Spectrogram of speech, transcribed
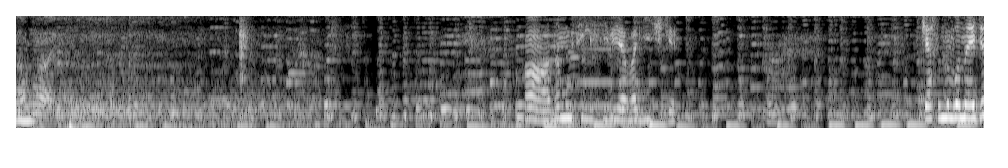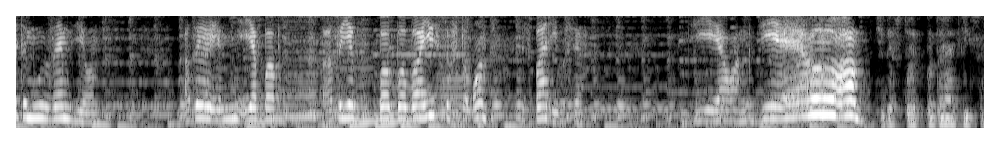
Давай. А, замусили себе водички. А. Сейчас он его найдет, и мы узнаем, где он. А то я, я баб... А то я баба боюсь, то, что он испарился. Где он? Где он? Тебе стоит поторопиться.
